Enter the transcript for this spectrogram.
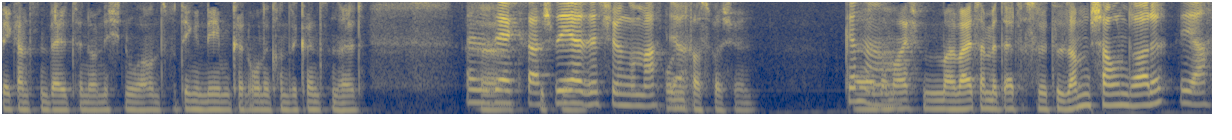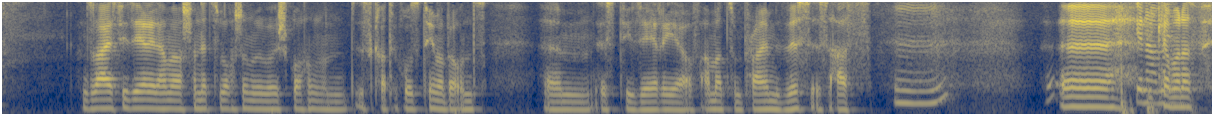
der ganzen Welt sind und nicht nur unsere Dinge nehmen können ohne Konsequenzen halt. Also äh, sehr krass, sehr, sehr schön gemacht. Unfassbar ja. schön. Genau. Äh, dann mache ich mal weiter mit etwas, was wir zusammenschauen gerade. Ja. Und zwar ist die Serie, da haben wir auch schon letzte Woche schon drüber gesprochen und ist gerade ein großes Thema bei uns, ähm, ist die Serie auf Amazon Prime This Is Us. Mhm. Äh, genau, wie kann man das?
